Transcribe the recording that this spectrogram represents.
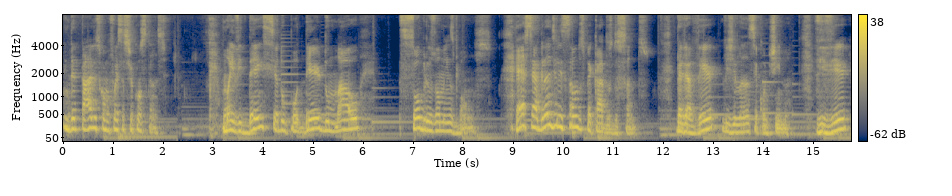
em detalhes como foi essa circunstância. Uma evidência do poder do mal sobre os homens bons. Essa é a grande lição dos pecados dos santos. Deve haver vigilância contínua viver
